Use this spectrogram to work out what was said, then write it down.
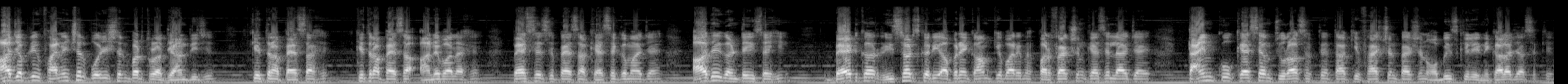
आज अपनी फाइनेंशियल पोजीशन पर थोड़ा ध्यान दीजिए, कितना पैसा है कितना पैसा आने वाला है, पैसे से पैसा कैसे कमाया जाए, आधे घंटे ही सही, बैठकर रिसर्च करिए अपने काम के बारे में परफेक्शन कैसे लाया जाए टाइम को कैसे हम चुरा सकते हैं ताकि फ़ैशन पैशन हॉबीज के लिए निकाला जा सके।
